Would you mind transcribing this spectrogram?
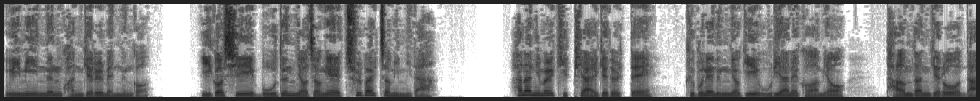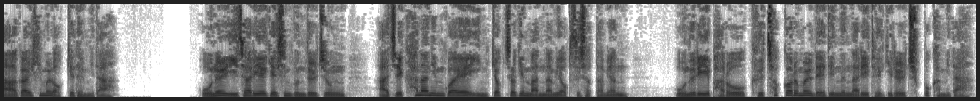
의미 있는 관계를 맺는 것. 이것이 모든 여정의 출발점입니다. 하나님을 깊이 알게 될 때 그분의 능력이 우리 안에 거하며 다음 단계로 나아갈 힘을 얻게 됩니다. 오늘 이 자리에 계신 분들 중 아직 하나님과의 인격적인 만남이 없으셨다면 오늘이 바로 그 첫걸음을 내딛는 날이 되기를 축복합니다.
